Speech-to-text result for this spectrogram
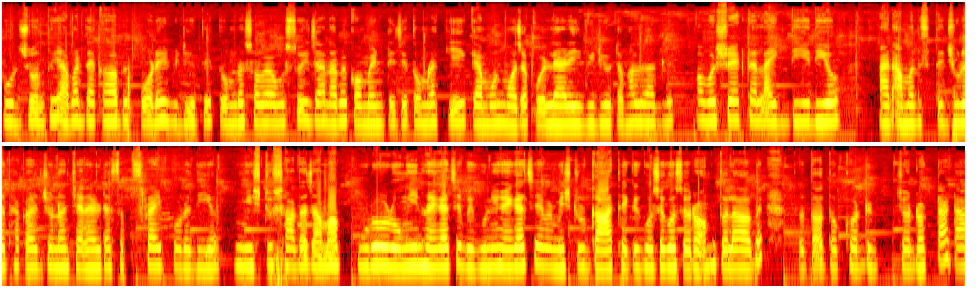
পর্যন্তই। আবার দেখা হবে পরের ভিডিওতে। তোমরা সবাই অবশ্যই জানাবে কমেন্টে যে তোমরা কে কেমন মজা করলে আর এই ভিডিওটা ভালো লাগলে। অবশ্যই একটা লাইক দিয়ে দিও। আর আমাদের সাথে জুড়ে থাকার জন্য চ্যানেলটা সাবস্ক্রাইব করে দিও। মিষ্টুর সাদা জামা পুরো রঙিন হয়ে গেছে, বেগুনি হয়ে গেছে। এবার মিষ্টুর গা থেকে ঘষে ঘষে রং তোলা হবে। তো ততক্ষণের জন্য টাটা।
